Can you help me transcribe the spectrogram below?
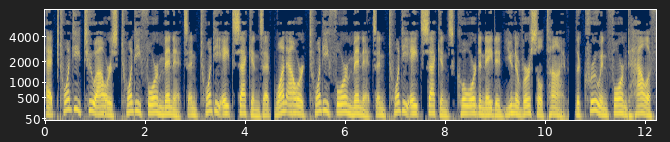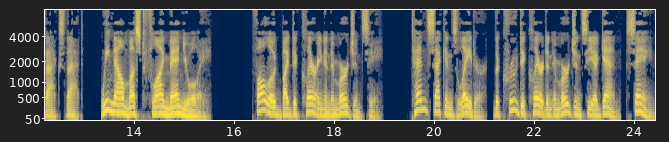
At 22 hours 24 minutes and 28 seconds at 1 hour 24 minutes and 28 seconds Coordinated Universal Time, the crew informed Halifax that, "...we now must fly manually", followed by declaring an emergency. Ten seconds later, the crew declared an emergency again, saying,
